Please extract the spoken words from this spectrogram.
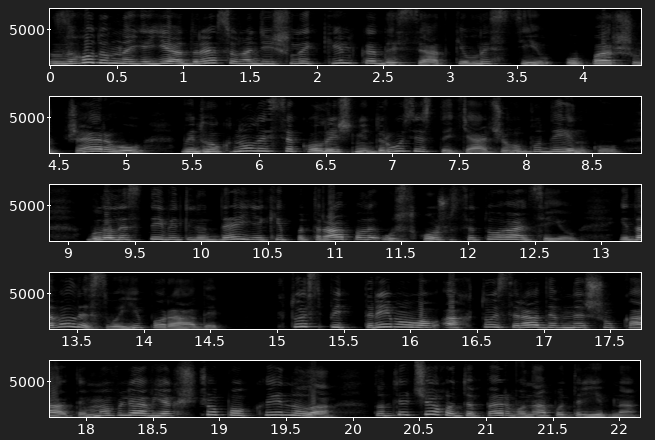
Згодом на її адресу надійшли кілька десятків листів. У першу чергу відгукнулися колишні друзі з дитячого будинку. Були листи від людей, які потрапили у схожу ситуацію і давали свої поради. Хтось підтримував, а хтось радив не шукати, мовляв, якщо покинула, то для чого тепер вона потрібна?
